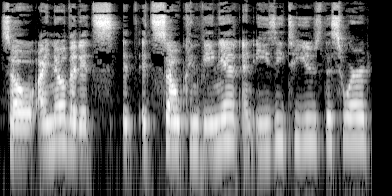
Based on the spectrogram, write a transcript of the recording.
So I know that it's it, it's so convenient and easy to use this word,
